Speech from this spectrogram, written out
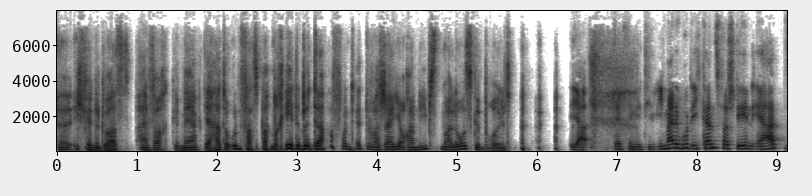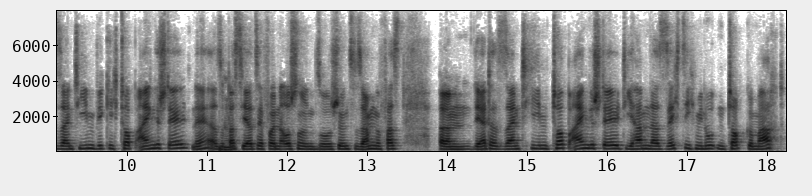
äh, ich finde, du hast einfach gemerkt, der hatte unfassbaren Redebedarf und hätte wahrscheinlich auch am liebsten mal losgebrüllt. Ja, definitiv. Ich meine, gut, ich kann es verstehen. Er hat sein Team wirklich top eingestellt. Ne? Also Ja. Basti hat es ja vorhin auch schon so schön zusammengefasst. Ähm, der hat sein Team top eingestellt. Die haben das 60 Minuten top gemacht.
